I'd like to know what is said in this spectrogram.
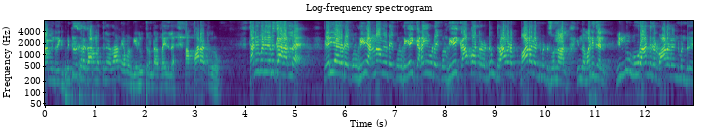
நாம் இன்றைக்கு பெற்றிருக்கிற காரணத்திலே தான் நமக்கு எழுபத்தி ரெண்டாவது வயதில் நாம் பாராட்டுகிறோம். தனி மனிதனுக்காக அல்ல. பெரியாருடைய கொள்கையை அண்ணாவினுடைய கொள்கையை கலைஞருடைய கொள்கையை காப்பாற்ற வேண்டும் திராவிடம் வாழ வேண்டும் என்று சொன்னால் இந்த மனிதன் இன்னும் நூறு ஆண்டுகள் வாழ வேண்டும் என்று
